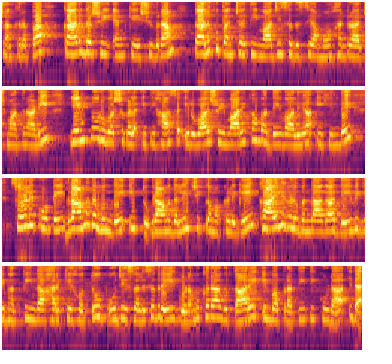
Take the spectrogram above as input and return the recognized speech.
ಶಂಕರಪ್ಪ, ಕಾರ್ಯದರ್ಶಿ ಎಂಕೆ ಶಿವರಾಮ್, ತಾಲೂಕು ಪಂಚಾಯಿತಿ ಮಾಜಿ ಸದಸ್ಯ ಮೋಹನ್ ರಾಜ್ ಮಾತನಾಡಿ, ಎಂಟುನೂರು ವರ್ಷಗಳ ಇತಿಹಾಸ ಇರುವ ಶ್ರೀ ಮಾರಿಕಾಂಬಾ ದೇವಾಲಯ ಈ ಹಿಂದೆ ಸೋಳೆಕೋಟೆ ಗ್ರಾಮದ ಮುಂದೆ ಇತ್ತು. ಗ್ರಾಮದಲ್ಲಿ ಚಿಕ್ಕ ಮಕ್ಕಳಿಗೆ ಕಾಯಿಲೆಗಳು ಬಂದಾಗ ದೇವಿಗೆ ಭಕ್ತಿಯಿಂದ ಹರಕೆ ಹೊತ್ತು ಪೂಜೆ ಸಲ್ಲಿಸಿದ್ರೆ ಗುಣಮುಖರಾಗುತ್ತಾರೆ ಎಂಬ ಪ್ರತೀತಿ ಕೂಡ ಇದೆ.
